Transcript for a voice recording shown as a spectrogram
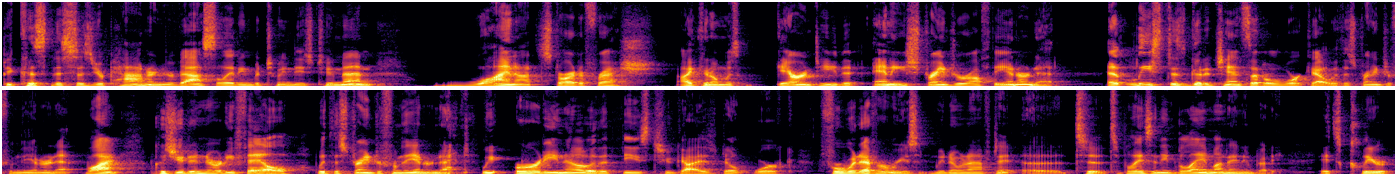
because this is your pattern. You're vacillating between these two men. Why not start afresh? I can almost guarantee that any stranger off the internet at least as good a chance that it'll work out with a stranger from the internet. Why? Because you didn't already fail with the stranger from the internet. We already know that these two guys don't work for whatever reason. We don't have to, uh, to, to place any blame on anybody. It's clear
